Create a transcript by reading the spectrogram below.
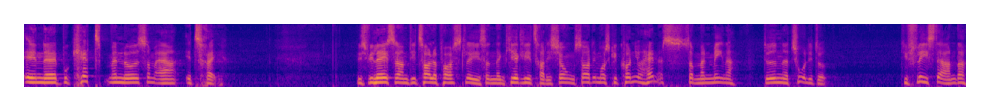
en uh, buket, men noget, som er et træ. Hvis vi læser om de 12 apostle i sådan den kirkelige tradition, så er det måske kun Johannes, som man mener døde en naturlig død. De fleste andre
